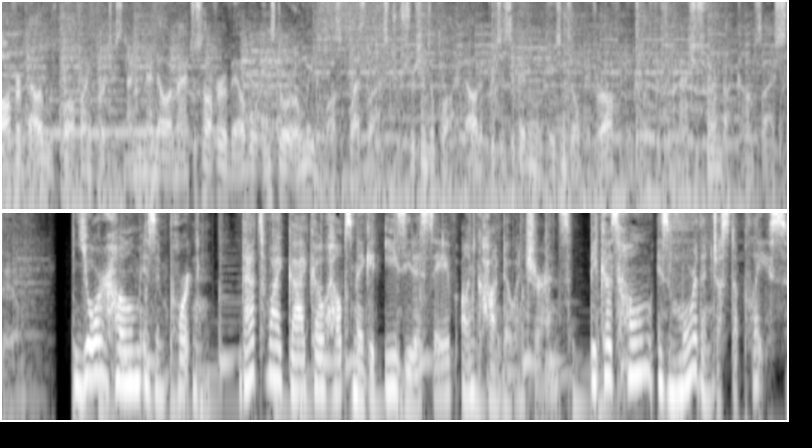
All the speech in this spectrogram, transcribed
Offer valid with qualifying purchase. $99 mattress offer available in store only while supplies last. Restrictions apply. Valid at participating locations only. For offer details, visit mattressfirm.com slash sale. Your home is important. That's why Geico helps make it easy to save on condo insurance. Because home is more than just a place.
